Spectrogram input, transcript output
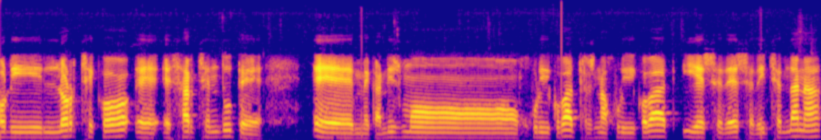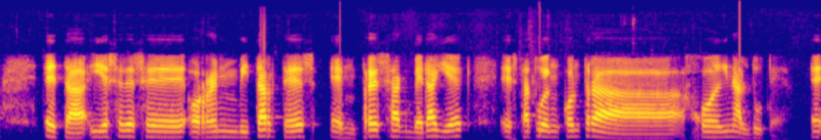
hori lortzeko e, ezartzen dute e, mekanismo juridiko bat, tresna juridiko bat, ISDS deitzen dana, eta ISDS horren bitartez, enpresak beraiek estatuen kontra jo egin aldute e,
